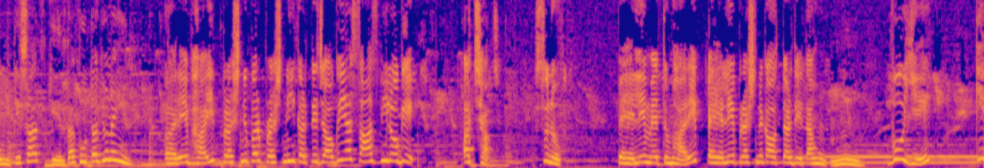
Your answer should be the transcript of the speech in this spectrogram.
उनके साथ खेलता कूदता क्यों नहीं? अरे भाई प्रश्न पर प्रश्न ही करते जाओगे या सांस भी लोगे? अच्छा सुनो पहले मैं तुम्हारे पहले प्रश्न का उत्तर देता हूँ। वो ये कि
